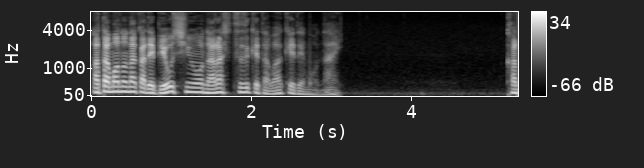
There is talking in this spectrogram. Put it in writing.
頭の中で秒針を鳴らし続けたわけでもない。必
